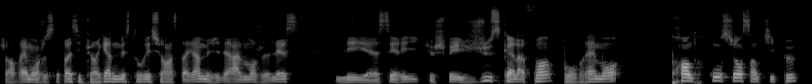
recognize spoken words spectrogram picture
Genre vraiment, je sais pas si tu regardes mes stories sur Instagram, mais généralement je laisse les euh, séries que je fais jusqu'à la fin pour vraiment prendre conscience un petit peu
